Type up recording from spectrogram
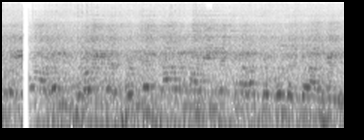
நிர்வாகம் போரிட சொந்தக்காரமாக இன்றைக்கு நடத்திக் கொண்டிருக்கிறார்கள்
